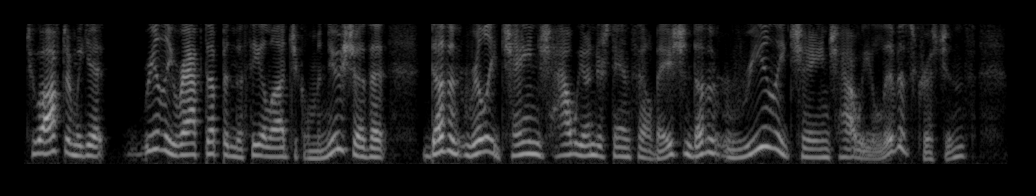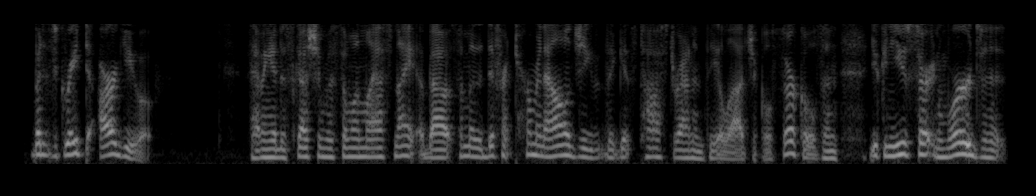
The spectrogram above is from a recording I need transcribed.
Too often we get really wrapped up in the theological minutia that doesn't really change how we understand salvation, doesn't really change how we live as Christians, but it's great to argue over. I was having a discussion with someone last night about some of the different terminology that gets tossed around in theological circles, and you can use certain words and it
